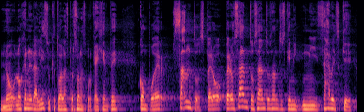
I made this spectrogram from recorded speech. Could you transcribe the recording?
No, no generalizo que todas las personas, porque hay gente con poder santos, pero, pero santos, santos, santos, que ni, sabes que,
